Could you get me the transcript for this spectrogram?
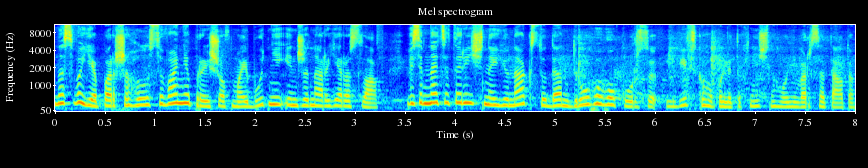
На своє перше голосування прийшов майбутній інженер Ярослав. 18-річний юнак, студент другого курсу Львівського політехнічного університету.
